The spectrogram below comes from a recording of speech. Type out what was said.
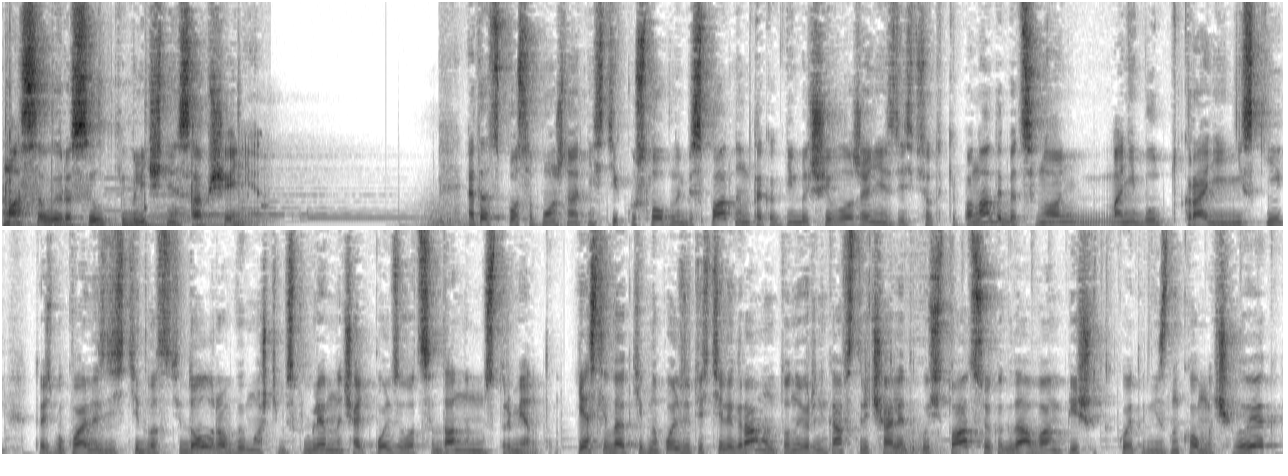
Массовые рассылки в личные сообщения. Этот способ можно отнести к условно-бесплатным, так как небольшие вложения здесь все-таки понадобятся, но они будут крайне низки, то есть буквально с 10-20 долларов вы можете без проблем начать пользоваться данным инструментом. Если вы активно пользуетесь Телеграмом, то наверняка встречали такую ситуацию, когда вам пишет какой-то незнакомый человек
